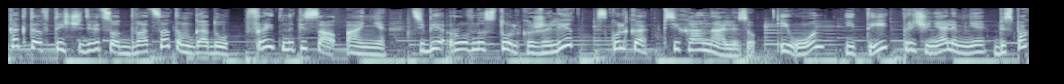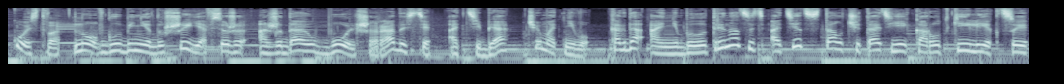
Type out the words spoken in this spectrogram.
Как-то в 1920 году Фрейд написал Анне «Тебе ровно столько же лет, сколько психоанализу. И он, и ты причиняли мне беспокойство, но в глубине души я все же ожидаю больше радости от тебя, чем от него». Когда Анне было 13, отец стал читать ей короткие лекции,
